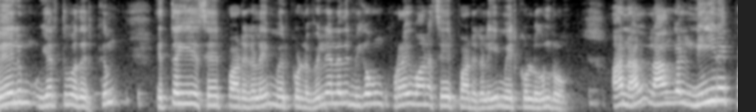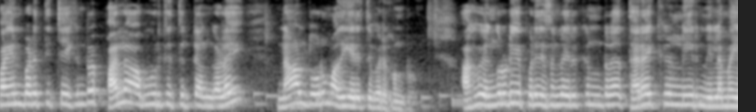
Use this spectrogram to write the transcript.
மேலும் உயர்த்துவதற்கும் எத்தகைய செயற்பாடுகளை மேற்கொள்ளவில்லை அல்லது மிகவும் குறைவான செயற்பாடுகளையும் மேற்கொள்ளுகின்றோம். ஆனால் நாங்கள் நீரை பயன்படுத்தி செய்கின்ற பல அபிவிருத்தி திட்டங்களை நாள்தோறும் அதிகரித்து வருகின்றோம். ஆகவே எங்களுடைய பிரதேசங்களில் இருக்கின்ற தரைக்கீழ் நீர் நிலைமை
